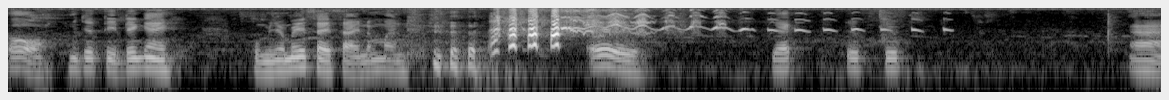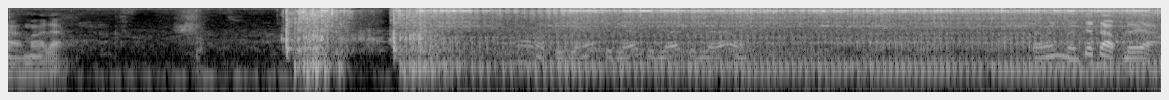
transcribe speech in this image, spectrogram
โอ้มันจะติดได้ไง ผมยังไม่ใส่สายน้ำมัน เออแยกจึ๊บจึ๊บอ่า มาแล้ว อ่าติดแล้วติดแล้วติดแล้วติดแล้ว แต่มันเหมือน จะดับเลยอะ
